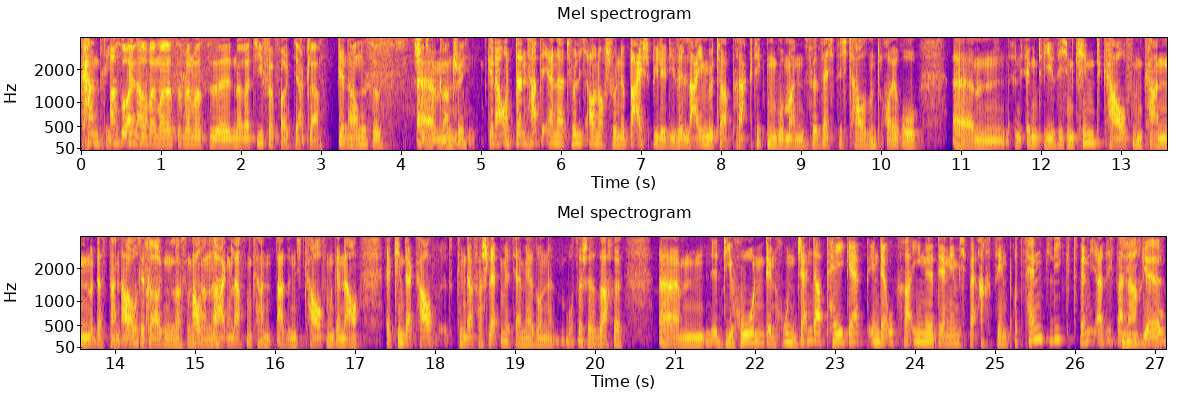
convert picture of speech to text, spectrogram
Country. Ach so, genau. also, wenn man das, wenn man das äh, Narrativ verfolgt, ja klar. Genau. Dann ist es Shithole Ähm, Country. Genau, und dann hatte er natürlich auch noch schöne Beispiele, diese Leihmütterpraktiken, wo man für 60.000 Euro ähm, irgendwie sich ein Kind kaufen kann und das dann Austragen lassen kann. austragen lassen kann. Also nicht kaufen, genau. Äh, Kinder, kauf, Kinder verschleppen ist ja mehr so eine russische Sache. Ähm, die hohen, den hohen Gender Pay Gap in der Ukraine, der nämlich bei 18 Prozent liegt, wenn ich, als ich es danach Liege.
